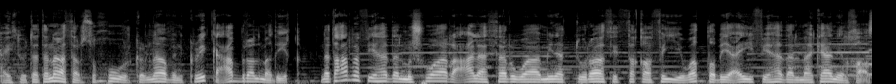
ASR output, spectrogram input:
حيث تتناثر صخور كرنافن كريك عبر المضيق. نتعرف في هذا المشوار على ثروة من التراث الثقافي والطبيعي في هذا المكان الخاص.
